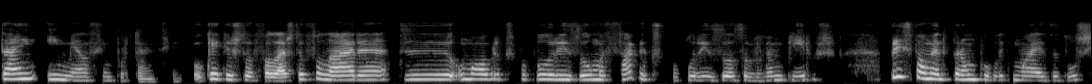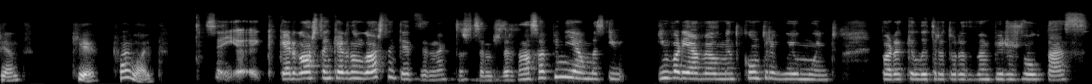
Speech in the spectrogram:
tem imensa importância. O que é que eu estou a falar? Estou a falar eh, de uma obra que se popularizou, uma saga que se popularizou sobre vampiros, principalmente para um público mais adolescente, que é Twilight. Sim, eh, quer gostem, quer não gostem, quer dizer, não é? que nós estamos a dar a nossa opinião, mas invariavelmente contribuiu muito para que a literatura de vampiros voltasse,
